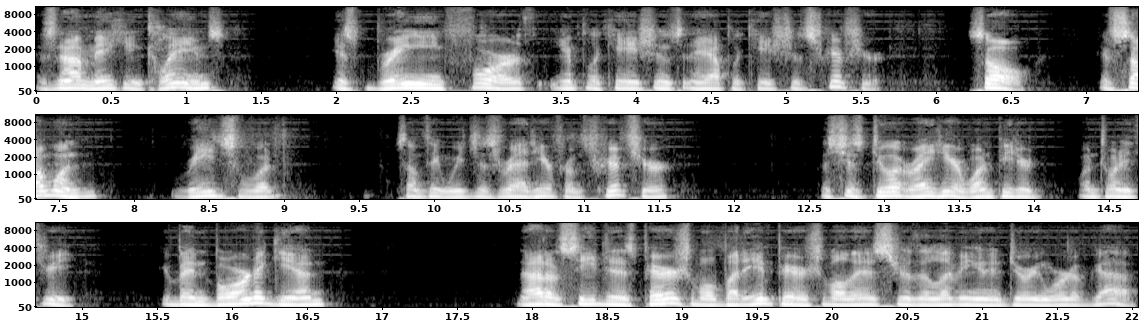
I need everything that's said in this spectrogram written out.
It's not making claims. It's bringing forth implications and applications of Scripture. So, if someone reads what something we just read here from Scripture, let's just do it right here. 1 Peter 123. You've been born again, not of seed that is perishable, but imperishable, that is through the living and enduring Word of God.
